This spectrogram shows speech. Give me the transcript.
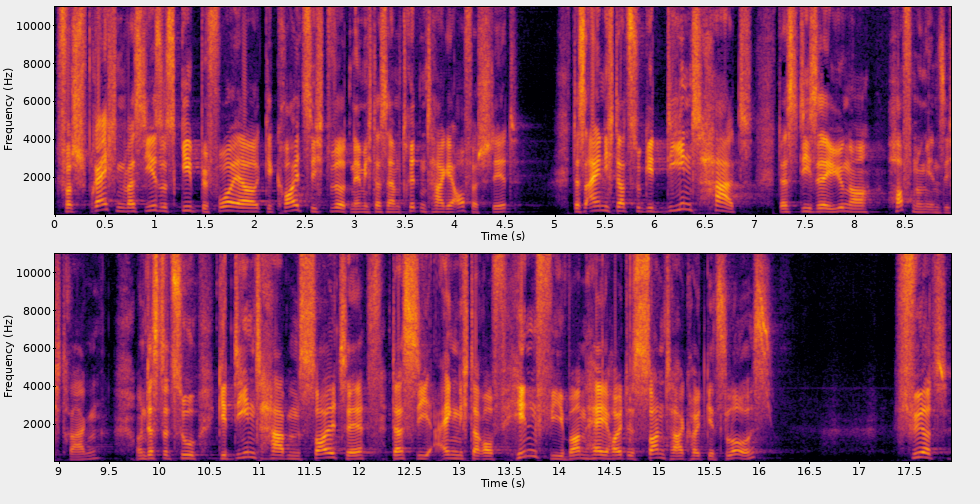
Versprechen, was Jesus gibt, bevor er gekreuzigt wird, nämlich dass er am dritten Tage aufersteht, das eigentlich dazu gedient hat, dass diese Jünger Hoffnung in sich tragen und das dazu gedient haben sollte, dass sie eigentlich darauf hinfiebern, hey, heute ist Sonntag, heute geht's los, führt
